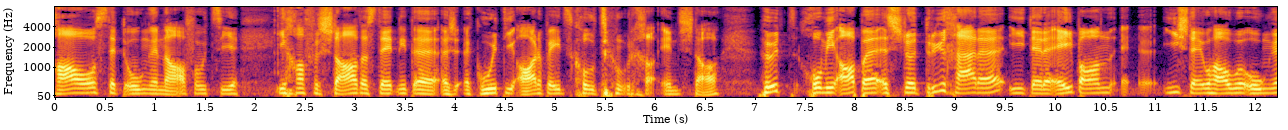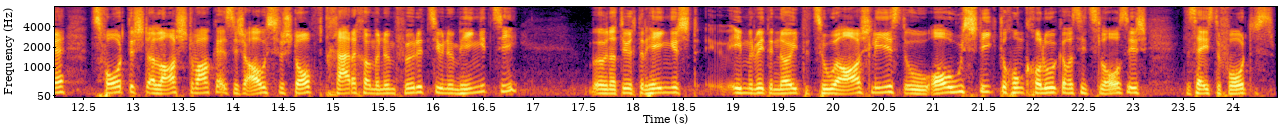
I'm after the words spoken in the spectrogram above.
Chaos dort unten nachvollziehen. Ich kann verstehen, dass dort nicht eine, eine, gute Arbeitskultur kann entstehen Heute komme ich runter, es stehen drei Kerren in dieser Einbahn-Einstellhalle unten, das vorderste ein Lastwagen, es ist alles verstopft, die Kerren können nicht mehr vorne und nicht mehr hinten weil natürlich der Hingerst immer wieder neu dazu anschließt und auch aussteigt und kommt schauen, was jetzt los ist. Das heisst, der Vorderste,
